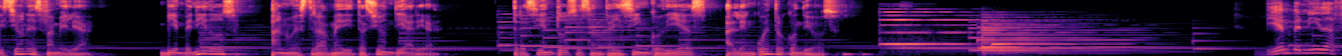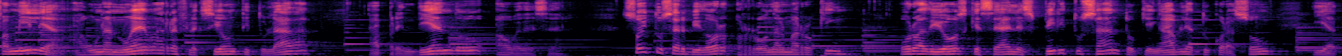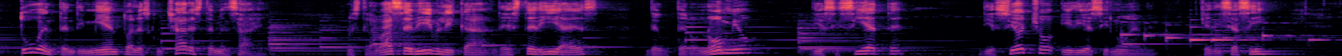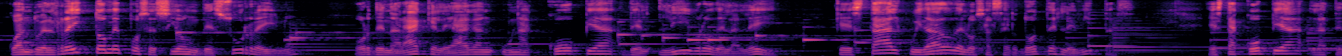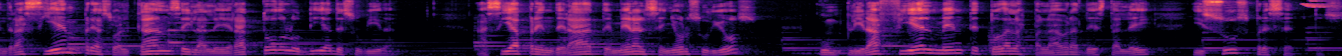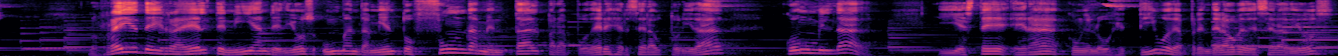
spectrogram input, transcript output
Bendiciones familia. Bienvenidos a nuestra meditación diaria. 365 días al encuentro con Dios. Bienvenida familia a una nueva reflexión titulada Aprendiendo a obedecer. Soy tu servidor Ronald Marroquín. Oro a Dios que sea el Espíritu Santo quien hable a tu corazón y a tu entendimiento al escuchar este mensaje. Nuestra base bíblica de este día es Deuteronomio 17, 18 y 19, que dice así, Cuando el rey tome posesión de su reino, ordenará que le hagan una copia del libro de la ley, que está al cuidado de los sacerdotes levitas. Esta copia la tendrá siempre a su alcance y la leerá todos los días de su vida Así aprenderá a temer al Señor su Dios, cumplirá fielmente todas las palabras de esta ley y sus preceptos. Los reyes de Israel tenían de Dios un mandamiento fundamental para poder ejercer autoridad con humildad. Y este era con el objetivo de aprender a obedecer a Dios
